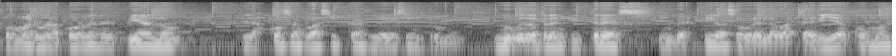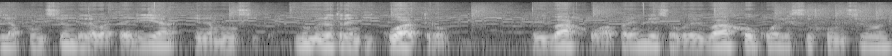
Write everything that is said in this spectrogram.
formar un acorde en el piano, las cosas básicas de ese instrumento. Número 33. Investiga sobre la batería, cómo es la función de la batería en la música. Número 34. El bajo. Aprende sobre el bajo, cuál es su función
